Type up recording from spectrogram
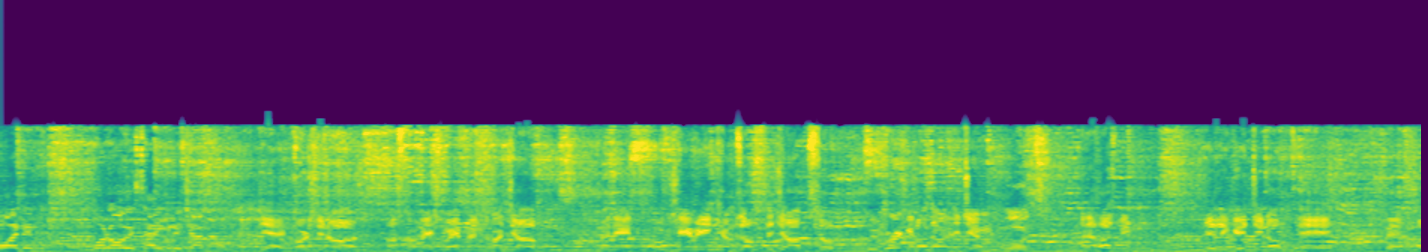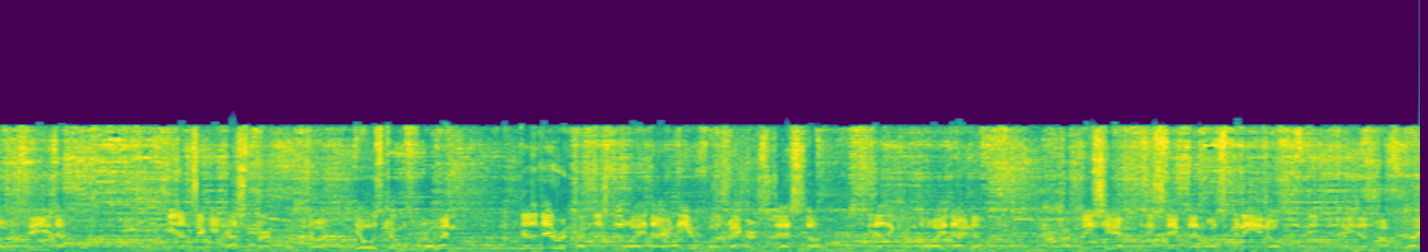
on and on all the time in the gym? Yeah, of course, you know, that's my best weapon, my jab. And then obviously everything comes off the jab. So we've been working on that in the gym loads, and it has been really good, you know. Uh, but obviously, he's a, He doesn't come just to lie down, even for his record suggests that. He doesn't come to lie down, and I appreciate it because he stepped in last minute, you know, and, he, he's a tough guy.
